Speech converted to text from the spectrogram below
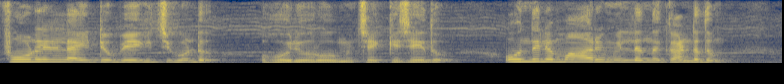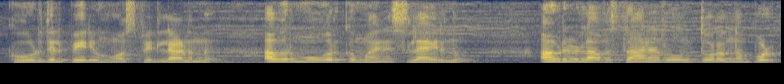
ഫോണിൽ ലൈറ്റ് ഉപയോഗിച്ചുകൊണ്ട് ഓരോ റൂം ചെക്ക് ചെയ്തു. ഒന്നിലും ആരുമില്ലെന്ന് കണ്ടതും കൂടുതൽ പേരും ഹോസ്പിറ്റലാണെന്ന് അവർ മൂവർക്കും മനസ്സിലായിരുന്നു. അവിടെയുള്ള അവസാന റൂം തുറന്നപ്പോൾ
